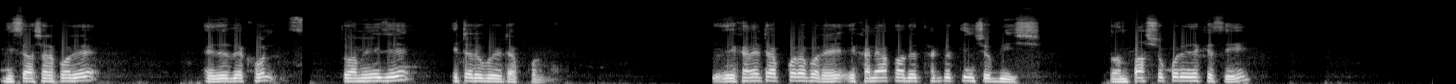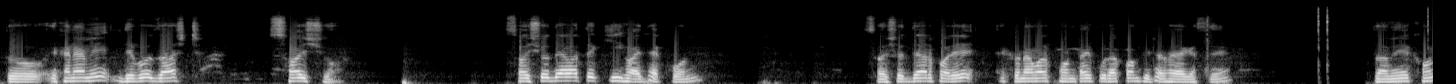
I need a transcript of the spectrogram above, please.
নিচে আসার পরে এই যে দেখুন, তো আমি এই যে এটার উপরে ট্যাপ করব। এখানে ট্যাপ করার পরে এখানে আপনাদের থাকবে তিনশো বিশ। তো আমি পাঁচশো করে রেখেছি। তো এখানে আমি দেব জাস্ট ছয়শো। ছয়শো দেওয়াতে কি হয় দেখুন। ছয়শো দেওয়ার পরে এখন আমার ফোনটাই পুরো কম্পিউটার হয়ে গেছে। তো আমি এখন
